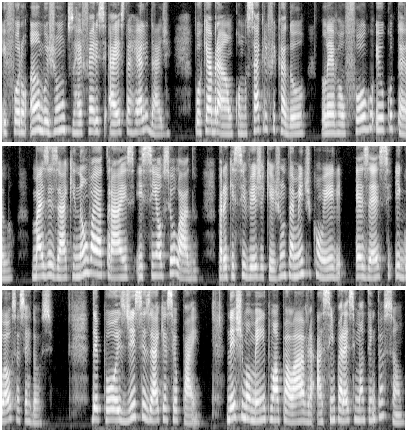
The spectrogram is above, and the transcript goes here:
e foram ambos juntos, refere-se a esta realidade, porque Abraão, como sacrificador, leva o fogo e o cutelo, mas Isaac não vai atrás e sim ao seu lado, para que se veja que, juntamente com ele, exerce igual sacerdócio. Depois disse Isaac a seu pai: Neste momento, uma palavra assim parece uma tentação.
